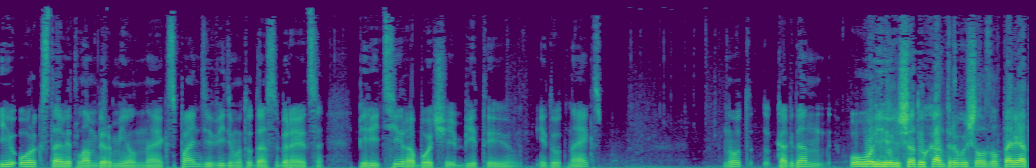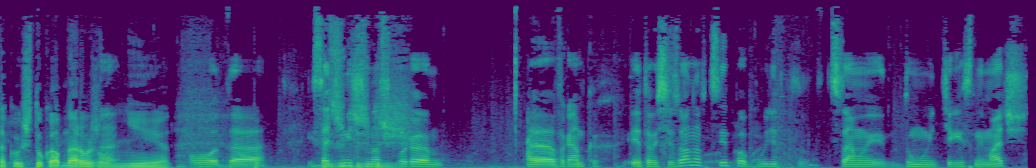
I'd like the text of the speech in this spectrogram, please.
И Орк ставит Ламбермил на экспанде. Видимо, туда собирается перейти. Рабочие биты идут на эксп. Ну вот, когда... Ой, Шаду Хантер вышел из алтаря, такую штуку обнаружил. Да. Нет. О, да. И, кстати, Миша, у нас скоро э, в рамках этого сезона в ЦИПа будет самый, думаю, интересный матч.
